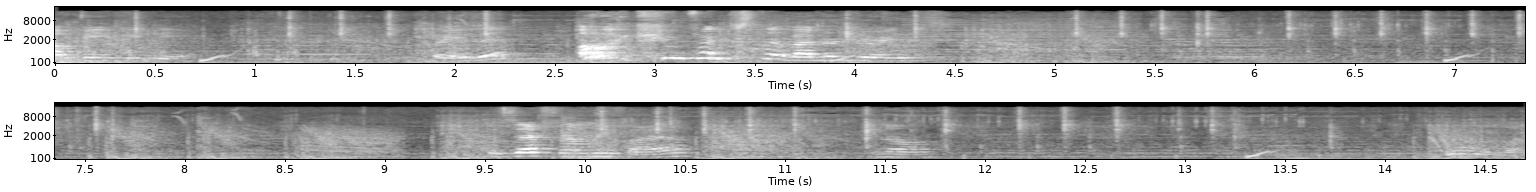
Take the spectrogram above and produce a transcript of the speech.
Ah, BBD. Wait, is it? Oh, I can punch the battle droids. Is that friendly fire? No. Oh my.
